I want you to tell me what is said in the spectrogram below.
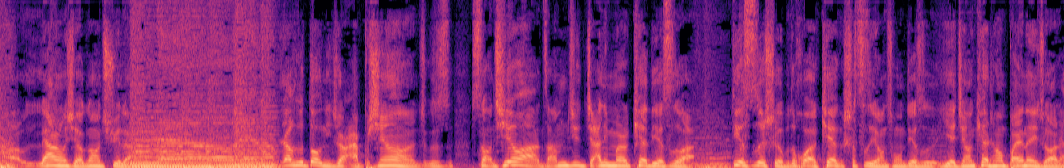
啊，俩人小刚去了，然后到你这儿，哎，不行，这个是省钱啊，咱们就家里面看电视吧，电视舍不得换，看个十四英寸电视，眼睛看成白内障了。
